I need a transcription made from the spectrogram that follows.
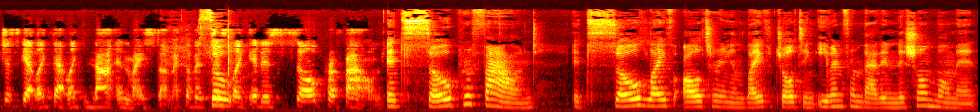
just get like that, like knot in my stomach of it's so, just like it is so profound. It's so profound. It's so life altering and life jolting, even from that initial moment.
